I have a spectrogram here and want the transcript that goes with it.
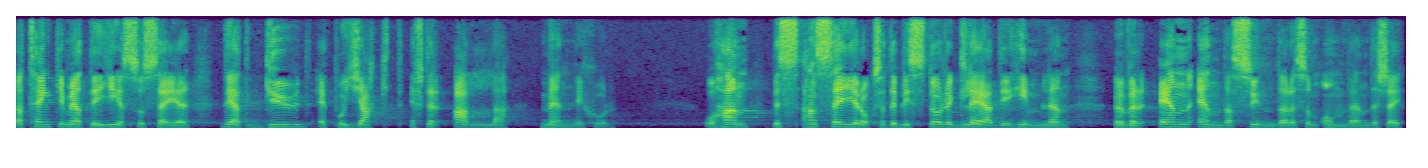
Jag tänker mig att det Jesus säger det är att Gud är på jakt efter alla människor. Och han, han säger också att det blir större glädje i himlen över en enda syndare som omvänder sig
